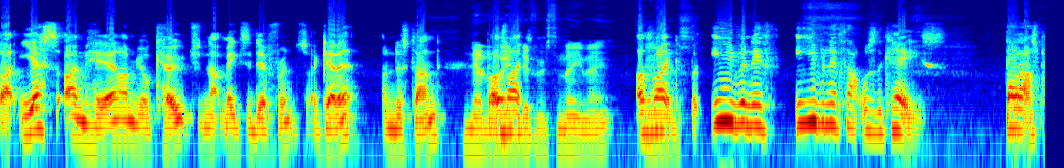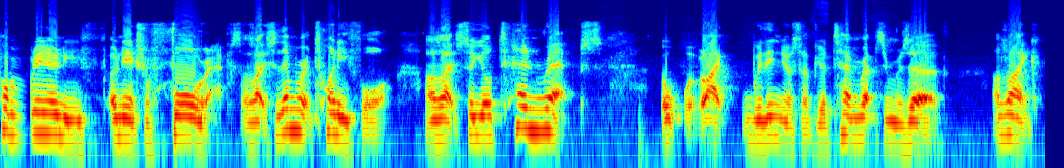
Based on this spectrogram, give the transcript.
like, yes, I'm here and I'm your coach, and that makes a difference. I get it, understand. Never But I was made a difference to me, mate. I was like, but even if even if that was the case, that's probably only only extra four reps. I was like, so then we're at 24. I was like, so you're 10 reps, uh, like within yourself, you're 10 reps in reserve. I was like,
